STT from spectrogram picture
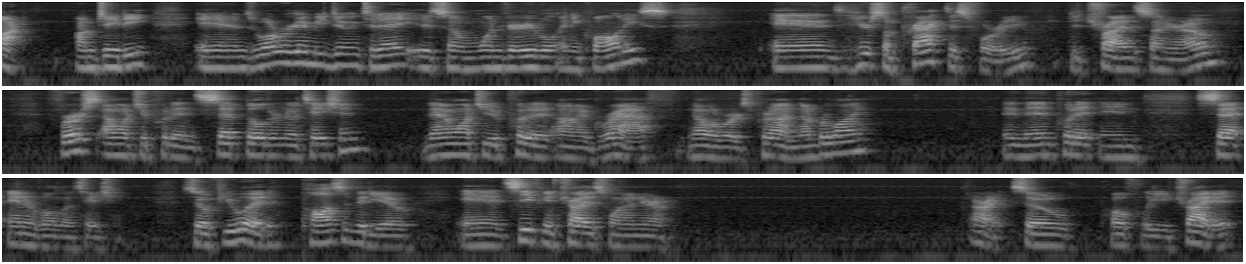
Hi, I'm JD, and what we're going to be doing today is some one variable inequalities. And here's some practice for you to try this on your own. First, I want you to put in set builder notation. Then I want you to put it on a graph. In other words, put it on a number line, and then put it in set interval notation. So if you would, pause the video and see if you can try this one on your own. Alright, so hopefully you tried it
